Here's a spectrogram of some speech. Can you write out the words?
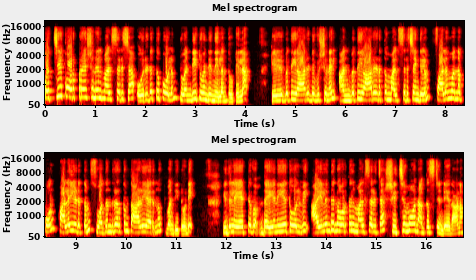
കൊച്ചി കോർപ്പറേഷനിൽ മത്സരിച്ച ഒരിടത്ത് പോലും ട്വന്റി ട്വന്റി നിലം തൊട്ടില്ല. എഴുപത്തിയാറ് ഡിവിഷനിൽ അൻപത്തിയാറിടത്തും മത്സരിച്ചെങ്കിലും ഫലം വന്നപ്പോൾ പലയിടത്തും സ്വതന്ത്രർക്കും താഴെയായിരുന്നു ട്വന്റി ട്വന്റി ഇതിൽ ഏറ്റവും ദയനീയ തോൽവി ഐലൻഡ് നോർത്തിൽ മത്സരിച്ച ഷിച്ചുമോൻ അഗസ്റ്റിന്റേതാണ്.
